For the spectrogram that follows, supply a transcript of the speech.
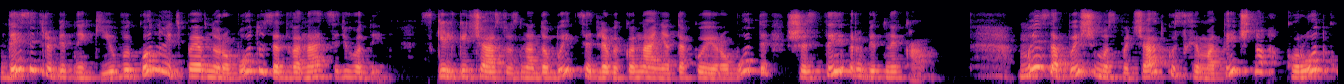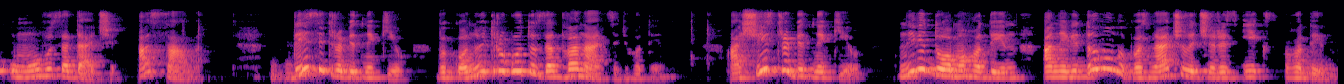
10 робітників виконують певну роботу за 12 годин. Скільки часу знадобиться для виконання такої роботи 6 робітникам? Ми запишемо спочатку схематично коротку умову задачі, а саме 10 робітників виконують роботу за 12 годин, а 6 робітників невідомо годин, а невідомо ми позначили через х годин.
